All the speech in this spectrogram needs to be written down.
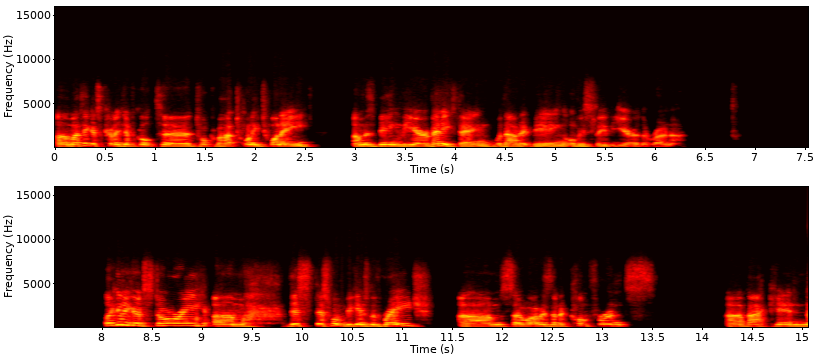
Um, I think it's kind of difficult to talk about 2020 um, as being the year of anything without it being obviously the year of the Rona. Like any good story, um, this this one begins with rage. Um, so I was at a conference uh, back in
